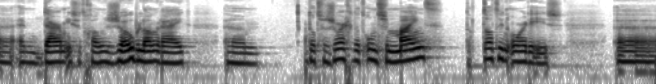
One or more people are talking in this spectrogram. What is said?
Uh, en daarom is het gewoon zo belangrijk um, dat we zorgen dat onze mind, dat dat in orde is. Uh,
